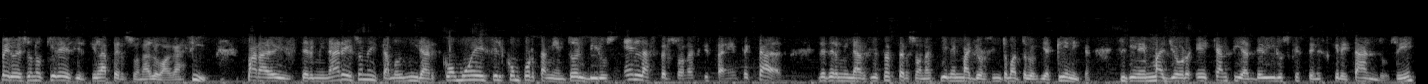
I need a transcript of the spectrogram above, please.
pero eso no quiere decir que la persona lo haga así. Para determinar eso necesitamos mirar cómo es el comportamiento del virus en las personas que están infectadas, determinar si estas personas tienen mayor sintomatología clínica, si tienen mayor eh, cantidad de virus que estén excretando, ¿sí?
